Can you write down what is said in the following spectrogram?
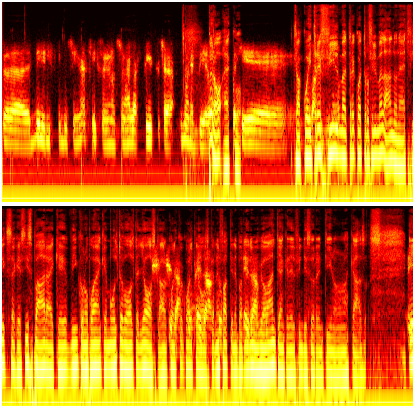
eh, delle distribuzioni Netflix che non sono alla stessa, cioè non è vero. Però ecco, c'ha quei tre film, 3-4 film l'anno Netflix che si spara e che vincono poi anche molte volte gli Oscar, esatto, qualche, qualche esatto, Oscar. Infatti ne parleremo esatto. più avanti anche del film di Sorrentino, non a caso. E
